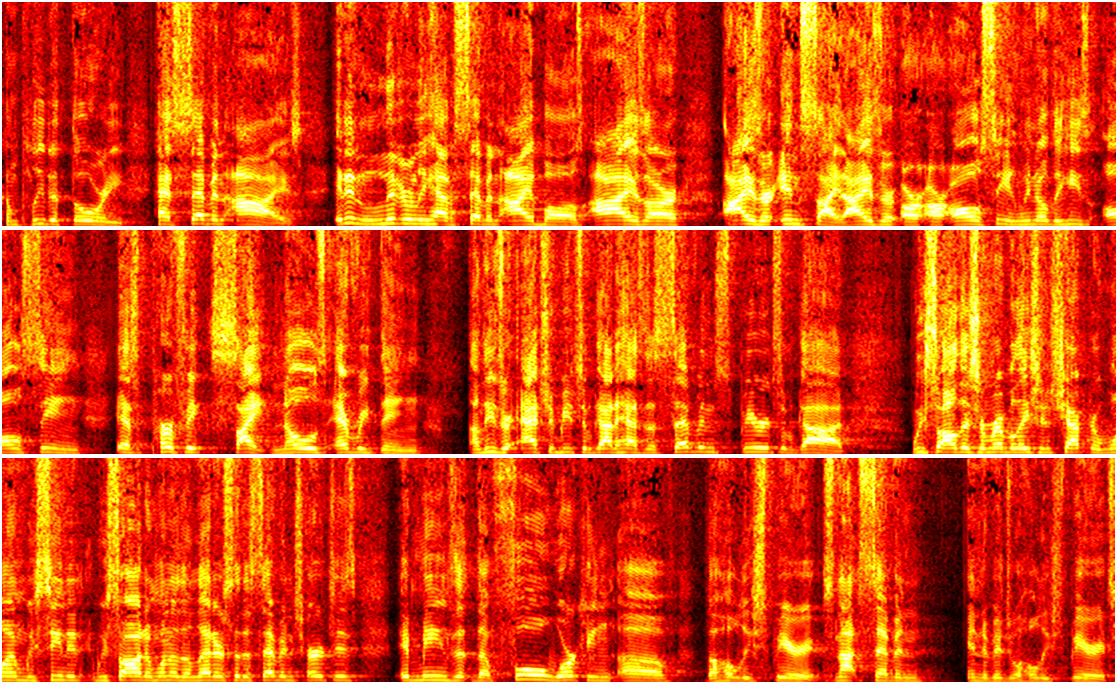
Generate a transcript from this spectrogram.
complete authority, has seven eyes. It didn't literally have seven eyeballs. Eyes are eyes are insight. Eyes are, are, are all seeing. We know that he's all seeing. He has perfect sight, knows everything. Um, these are attributes of God. It has the seven spirits of God. We saw this in Revelation chapter one. We seen it. We saw it in one of the letters to the seven churches. It means that the full working of the Holy Spirit. It's not seven individual Holy Spirits,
